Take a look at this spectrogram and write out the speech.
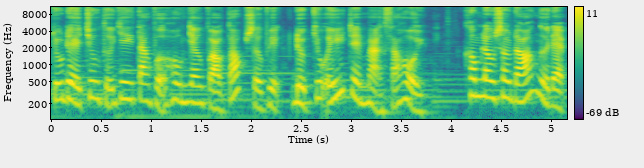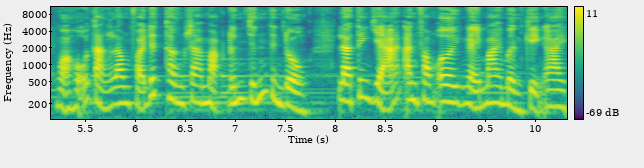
Chủ đề Trương Tử Di tăng vỡ hôn nhân vào top sự việc được chú ý trên mạng xã hội. Không lâu sau đó, người đẹp ngoại hổ Tàng Long phải đích thân ra mặt đính chính tin đồn là tiên giả anh Phong ơi, ngày mai mình kiện ai.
